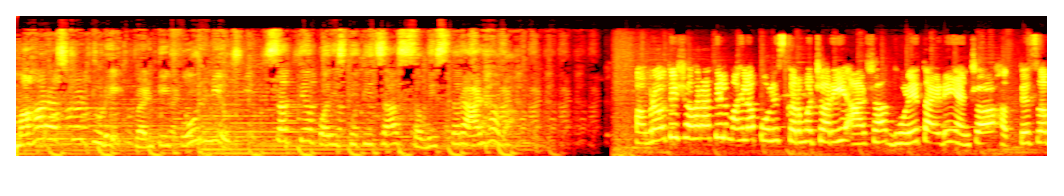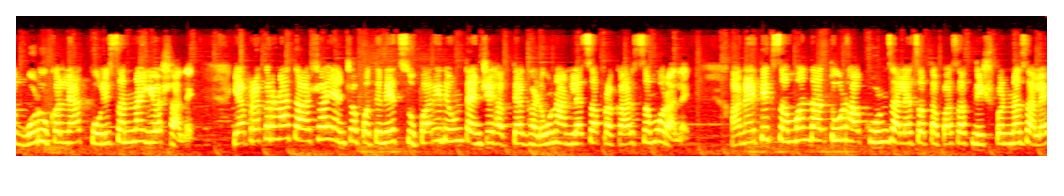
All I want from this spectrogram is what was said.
ट्वेंटी फोर न्यूज. सत्य परिस्थितीचा सविस्तर आढावा. अमरावती शहरातील महिला पोलीस कर्मचारी आशा धुळे तायडे यांच्या हत्येचं गुड उकलण्यात पोलिसांना यश आले या प्रकरणात आशा यांच्या पतीने सुपारी देऊन त्यांची हत्या घडवून आणल्याचा प्रकार समोर आलाय. अनैतिक संबंधातून हा खून झाल्याचा तपासात निष्पन्न झालाय.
